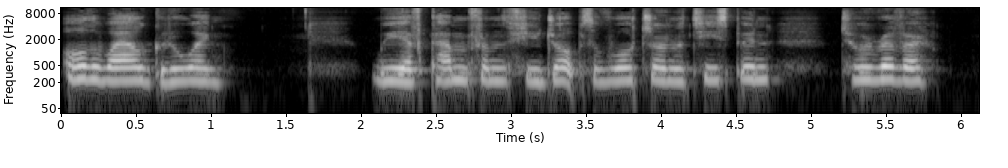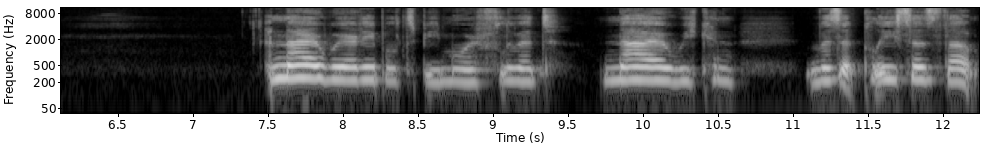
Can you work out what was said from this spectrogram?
all the while growing. We have come from the few drops of water on a teaspoon to a river. And now we are able to be more fluid. Now we can visit places that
